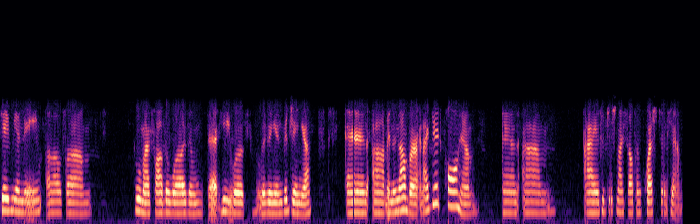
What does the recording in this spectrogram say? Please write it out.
gave me a name of um, who my father was, and that he was living in Virginia and um and a number. And I did call him and um I introduced myself and questioned him.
